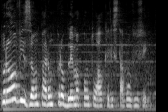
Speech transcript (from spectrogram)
provisão para um problema pontual que eles estavam vivendo.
